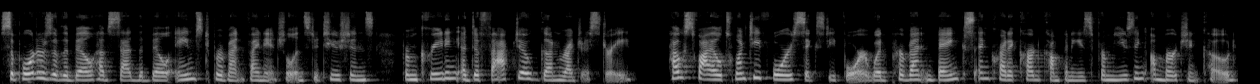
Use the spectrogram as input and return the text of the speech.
Supporters of the bill have said the bill aims to prevent financial institutions from creating a de facto gun registry. House File 2464 would prevent banks and credit card companies from using a merchant code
